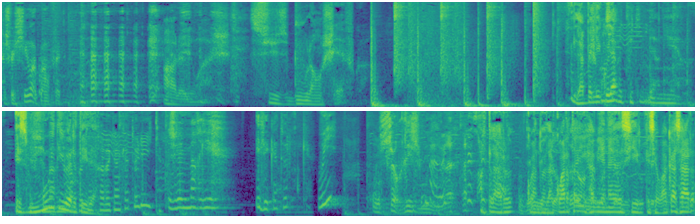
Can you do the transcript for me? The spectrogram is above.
Ah, Je fais le chinois, quoi, en fait. ah, le nouage. Suce-boule en chef, quoi. La película es muy divertida. réjouit. Y claro, cuando la cuarta hija viene a decir que se va a casar,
